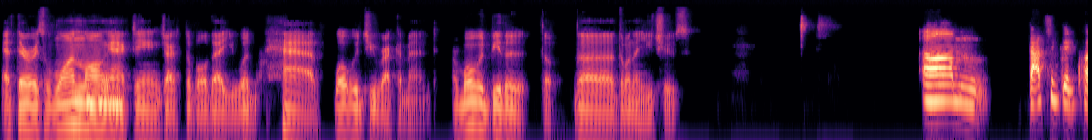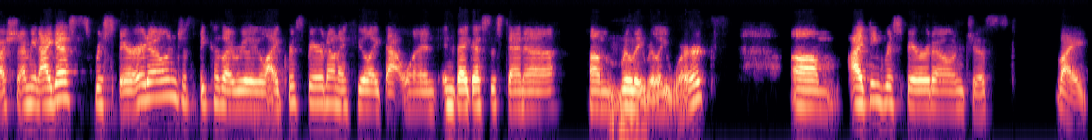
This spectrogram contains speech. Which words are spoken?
If there is one long acting mm-hmm. injectable that you would have, what would you recommend, or what would be the the the, the one that you choose? Um, that's a good question. I mean, I guess risperidone, just because I really like risperidone. I feel like that one Invega Sustenna um mm-hmm. really really works. Um, I think risperidone just like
